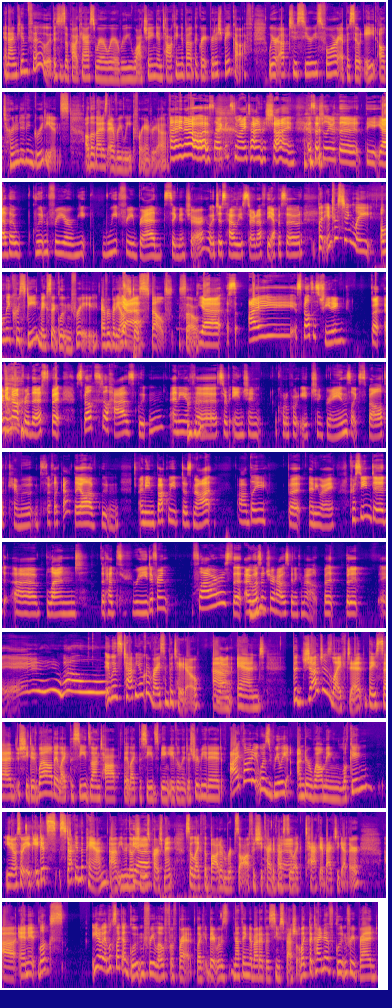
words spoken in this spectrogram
And I'm Kim Fu. This is a podcast where we're rewatching and talking about the Great British Bake Off. We're up to Series 4, Episode 8 Alternative Ingredients. Although that is every week for Andrea. I know. I was like, it's my time to shine. Especially with the, the yeah, the gluten free or wheat wheat free bread signature, which is how we start off the episode. But interestingly, only Christine makes it gluten free. Everybody else yeah. does spelt. So yeah, so I spelt is cheating. But I mean, not for this, but spelt still has gluten. Any of mm-hmm. the sort of ancient, quote unquote, ancient grains like spelt and kamut and stuff like that, they all have gluten. I mean, buckwheat does not, oddly. But anyway, Christine did a blend that had three different flours that I mm-hmm. wasn't sure how it was going to come out, but but it, it eh, well, it was tapioca, rice, and potato, um, yeah. and. The judges liked it. They said she did well. They liked the seeds on top. They liked the seeds being evenly distributed. I thought it was really underwhelming looking you know so it, it gets stuck in the pan um, even though yeah. she used parchment. So like the bottom rips off and she kind of has yeah. to like tack it back together. Uh, and it looks you know it looks like a gluten-free loaf of bread. Like there was nothing about it that seemed special. Like the kind of gluten-free bread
